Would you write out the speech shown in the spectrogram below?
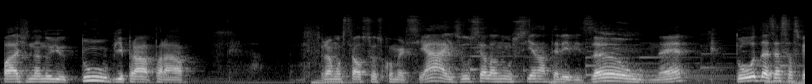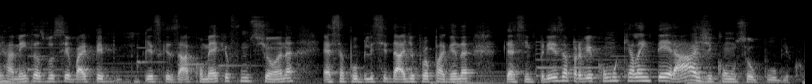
página no YouTube para mostrar os seus comerciais, ou se ela anuncia na televisão, né? Todas essas ferramentas você vai pe pesquisar como é que funciona essa publicidade e propaganda dessa empresa para ver como que ela interage com o seu público,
